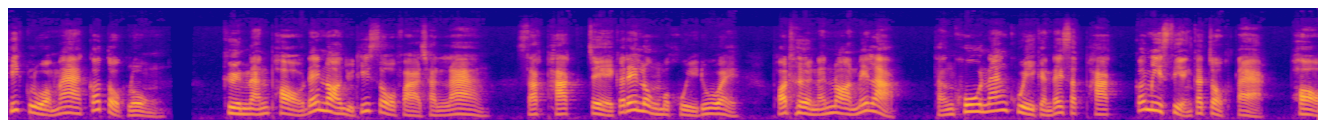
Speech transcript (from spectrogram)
ที่กลัวมากก็ตกลง คืนนั้นพอลได้นอนอยู่ที่โซฟาชั้นล่าง สักพักเจก็ได้ลงมาคุยด้วย เพราะเธอนั้นนอนไม่หลับ ทั้งคู่นั่งคุยกันได้สักพัก ก็มีเสียงกระจกแตก พอล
